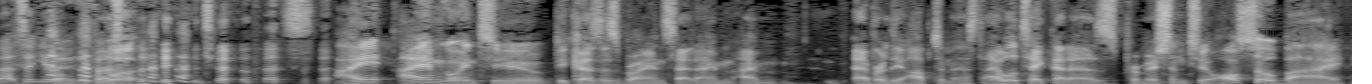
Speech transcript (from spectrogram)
That's it. You know, the first. that's, uh, I I am going to because, as Brian said, I'm I'm ever the optimist. I will take that as permission to also buy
